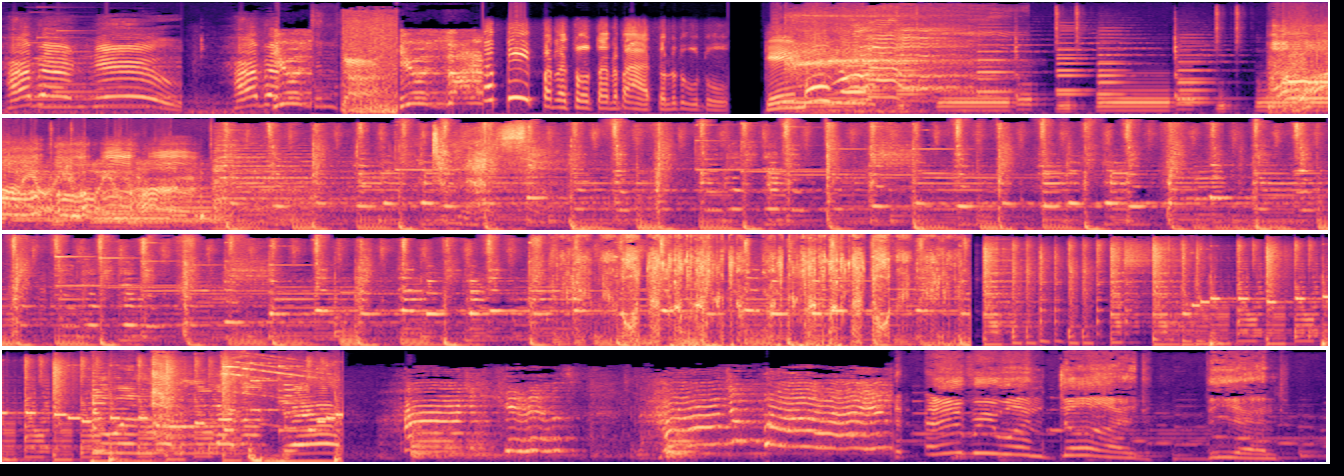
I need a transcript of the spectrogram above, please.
How about new? How about you? You son of Tapi para to tara to to to. Game over! you Everyone died. The end.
